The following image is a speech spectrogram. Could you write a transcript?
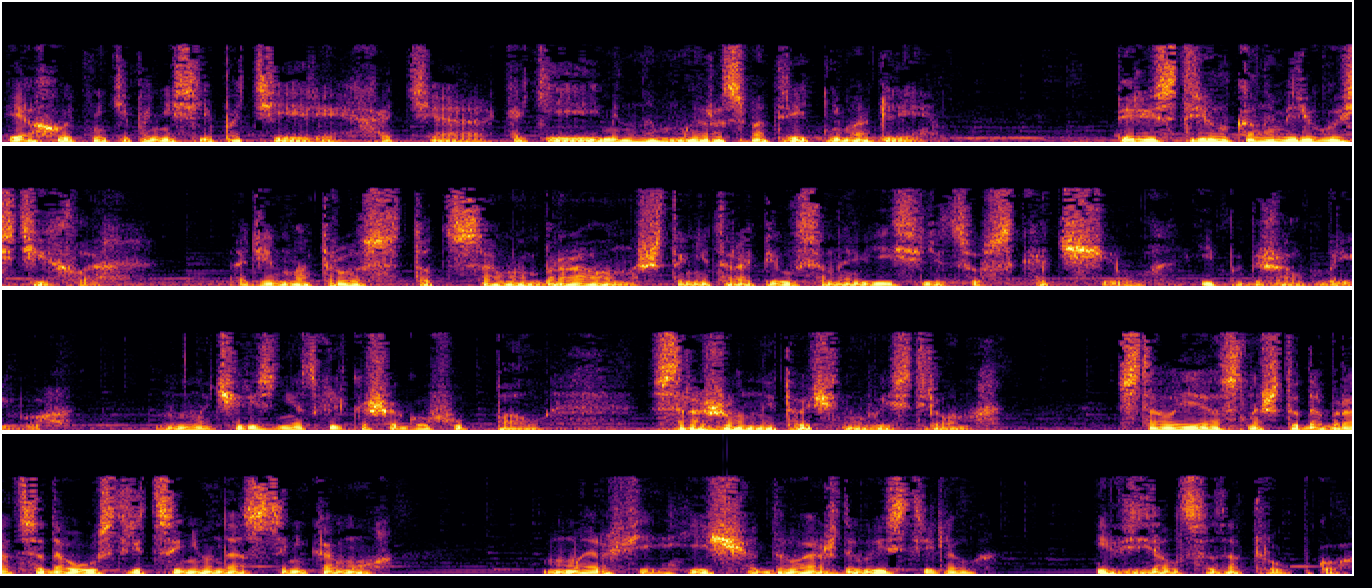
и охотники понесли потери, хотя какие именно мы рассмотреть не могли. Перестрелка на берегу стихла. Один матрос, тот самый Браун, что не торопился на виселицу, вскочил и побежал к бригу. Но через несколько шагов упал, сраженный точным выстрелом. Стало ясно, что добраться до устрицы не удастся никому. Мерфи еще дважды выстрелил и взялся за трубку.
